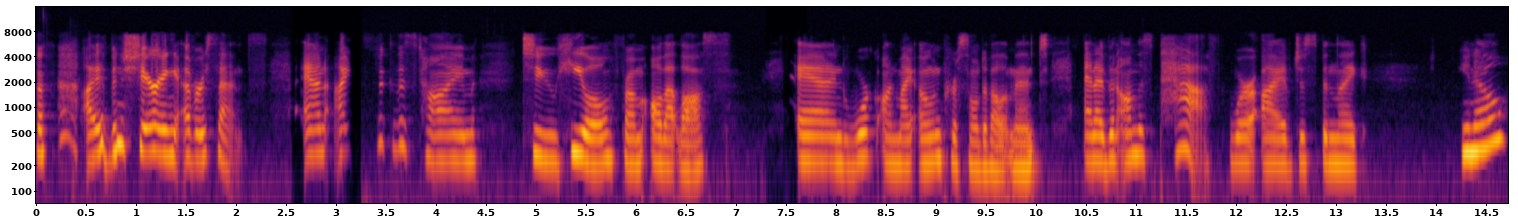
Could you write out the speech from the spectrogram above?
I have been sharing ever since. And I took this time to heal from all that loss and work on my own personal development. And I've been on this path where I've just been like, you know,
